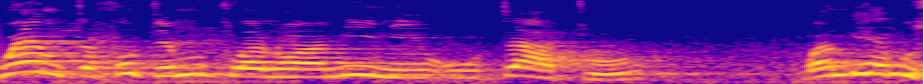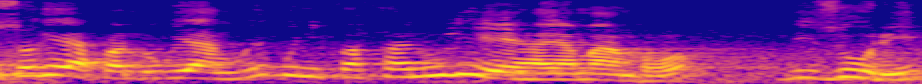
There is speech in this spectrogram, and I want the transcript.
We mtafute mtu anoamini utatu mwambie hebu sogea hapa ndugu yangu hebu nifafanulie haya mambo vizuri.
